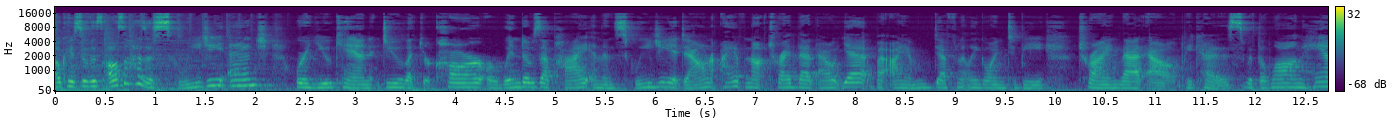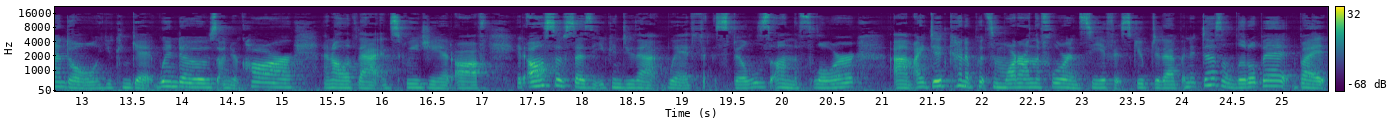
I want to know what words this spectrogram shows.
Okay, so this also has a squeegee edge where you can do like your car or windows up high and then squeegee it down. I have not tried that out yet, but I am definitely going to be trying that out because with the long handle, you can get windows on your car and all of that and squeegee it off. It also says that you can do that with spills on the floor. Um, I did kind of put some water on the floor and see if it scooped it up and it does a little bit, but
